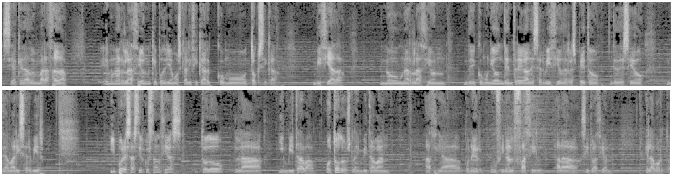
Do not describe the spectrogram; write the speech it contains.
se ha quedado embarazada en una relación que podríamos calificar como tóxica, viciada, no una relación de comunión, de entrega, de servicio, de respeto, de deseo de amar y servir. Y por esas circunstancias todo la invitaba, o todos la invitaban hacia poner un final fácil a la situación, el aborto.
